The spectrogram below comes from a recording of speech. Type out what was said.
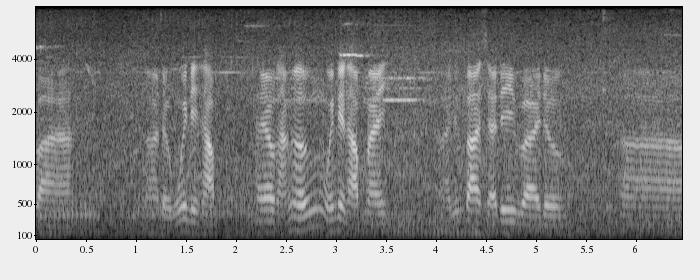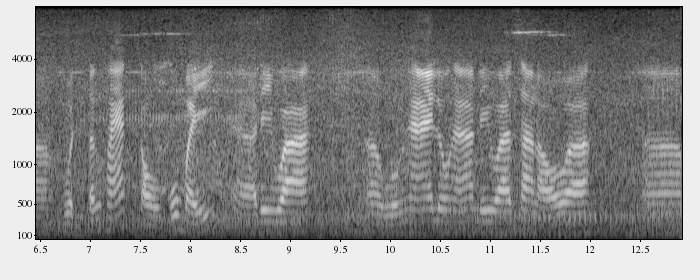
và à, đường Nguyễn Thị Thập. Theo thẳng hướng Nguyễn Thị Thập này à, chúng ta sẽ đi về đường à, Quỳnh Tấn Phát cầu Phú Mỹ à, đi qua à, quận 2 luôn hả đi qua xa lộ à, à,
